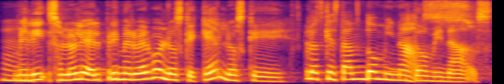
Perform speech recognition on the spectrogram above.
Meli, solo lee el primer verbo, los que qué, los que Los que están dominados. dominados.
